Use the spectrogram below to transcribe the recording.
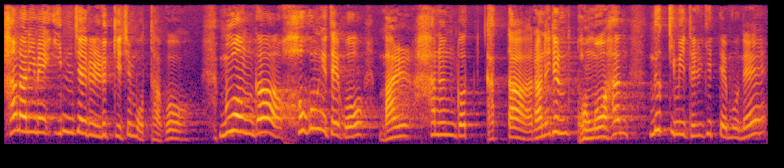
하나님의 임재를 느끼지 못하고 무언가 허공이 되고 말하는 것 같다라는 이런 공허한 느낌이 들기 때문에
